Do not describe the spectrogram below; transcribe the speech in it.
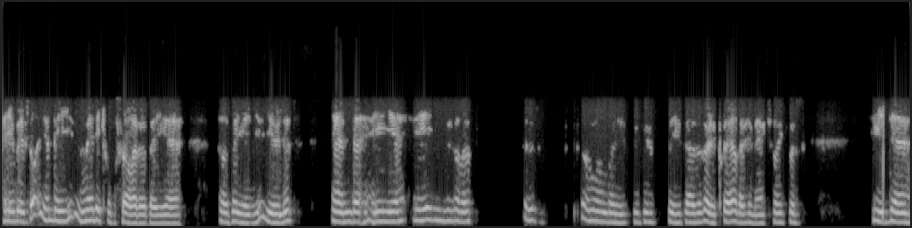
he was in the medical side of the uh, of the unit, and uh, he uh, he got a well, they were very proud of him actually because he'd uh,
